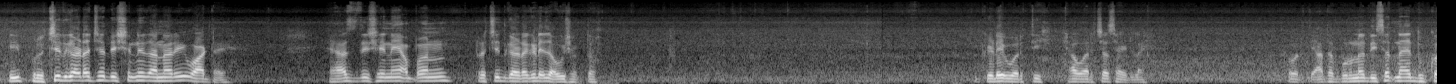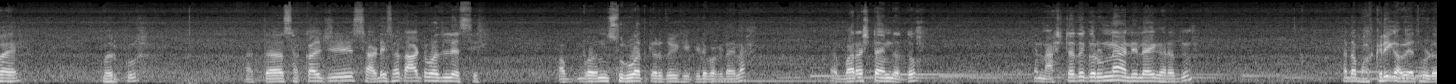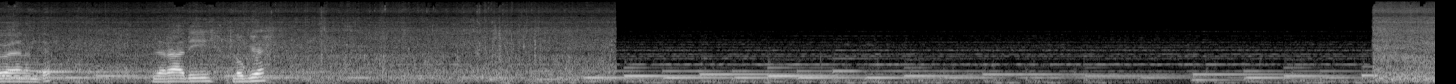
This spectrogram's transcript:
ही प्रचितगडाच्या दिशेने जाणारी वाट आहे. ह्याच दिशेने आपण प्रचितगडाकडे जाऊ शकतो. इकडे वरती ह्या वरच्या साईडला आहे. वरती. आता पूर्ण दिसत नाही धुकं आहे. भरपूर. आता सकाळचे साडेसात आठ वाजले असतील. आपण सुरुवात करतो खेकडे पकडायला बराच टाईम जातो. नाश्ता तर करून नाही आलेला आहे घरातून. आता भाकरी खाऊया थोड्या वेळानंतर. जरा आधी बघूया.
